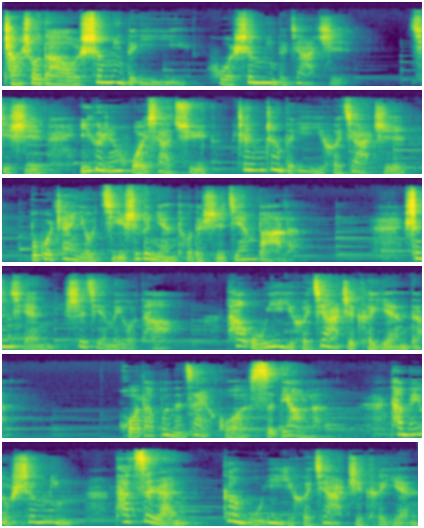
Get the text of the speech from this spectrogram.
常说到生命的意义或生命的价值，其实一个人活下去。真正的意义和价值，不过占有几十个年头的时间罢了。生前世界没有他，他无意义和价值可言的。活到不能再活，死掉了，他没有生命，他自然更无意义和价值可言。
